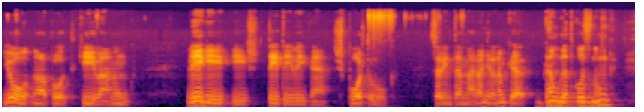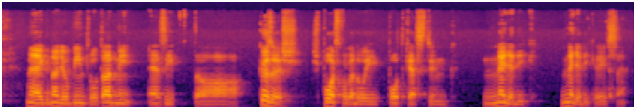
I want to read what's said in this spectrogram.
jó napot kívánunk! VG és TTVK sportolók. Szerintem már annyira nem kell bemutatkoznunk, meg nagyobb intrót adni. Ez itt a közös sportfogadói podcastünk negyedik, negyedik része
